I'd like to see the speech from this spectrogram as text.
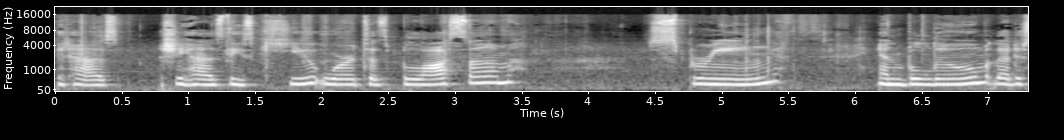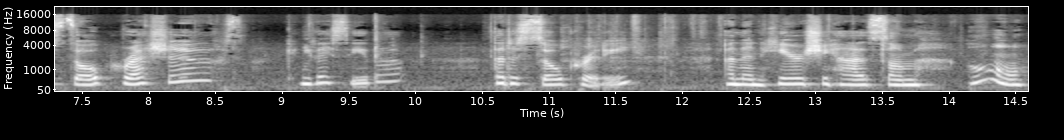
it has, she has these cute words. It's blossom, spring, and bloom. That is so precious. Can you guys see that? That is so pretty. And then here she has some, oh,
